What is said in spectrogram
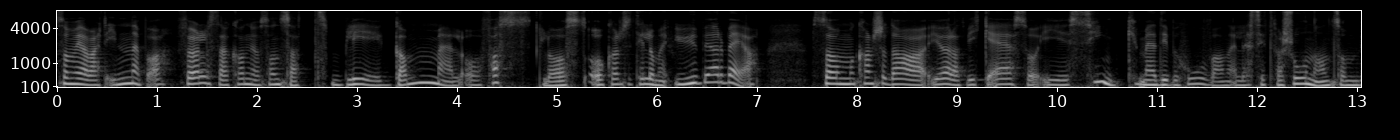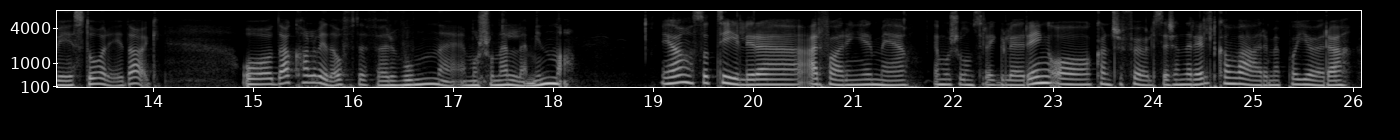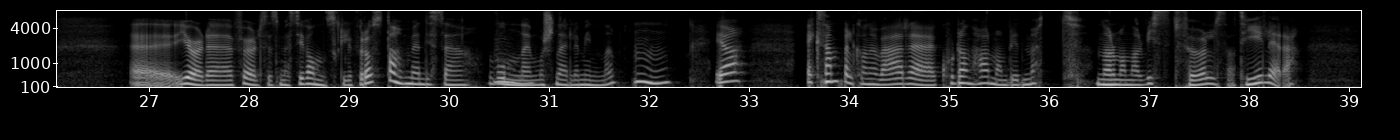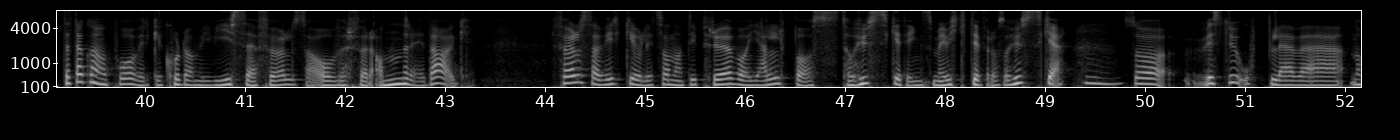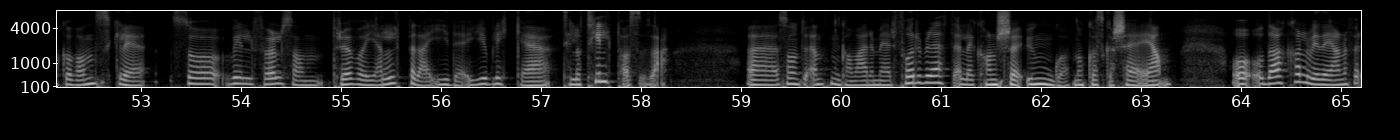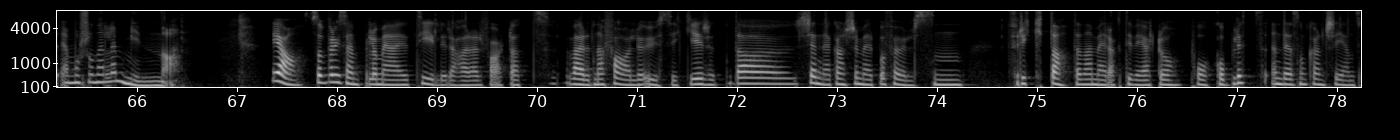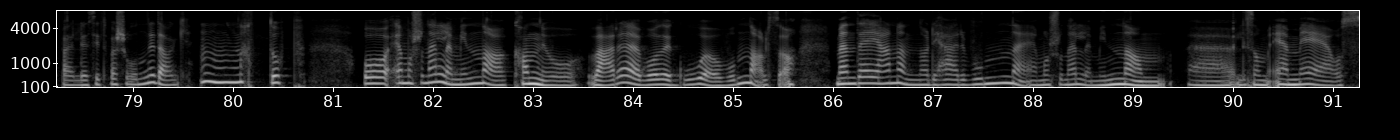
som vi har vært inne på. Følelser kan jo sånn sett bli gammel og fastlåst, og kanskje til og med ubearbeida. Som kanskje da gjør at vi ikke er så i synk med de behovene eller situasjonene som vi står i i dag. Og da kaller vi det ofte for vonde emosjonelle minner. Ja, så tidligere erfaringer med emosjonsregulering og kanskje følelser generelt kan være med på å gjøre, eh, gjøre det følelsesmessig vanskelig for oss da, med disse vonde mm. emosjonelle minnene. Mm. Ja, eksempel kan jo være hvordan har man blitt møtt når man har visst følelser tidligere. Dette kan jo påvirke hvordan vi viser følelser overfor andre i dag følelser virker jo litt sånn at de prøver å hjelpe oss til å huske ting som er viktig for oss å huske. Mm. Så hvis du opplever noe vanskelig, så vil følelsene prøve å hjelpe deg i det øyeblikket til å tilpasse seg. Uh, sånn at du enten kan være mer forberedt, eller kanskje unngå at noe skal skje igjen. Og, og da kaller vi det gjerne for emosjonelle minner. Ja, så f.eks. om jeg tidligere har erfart at verden er farlig og usikker, da kjenner jeg kanskje mer på følelsen frykt. da. Den er mer aktivert og påkoblet enn det som kanskje gjenspeiler situasjonen i dag. Mm, nettopp. Og emosjonelle minner kan jo være både gode og vonde, altså. Men det er gjerne når de her vonde emosjonelle minnene eh, liksom er med oss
